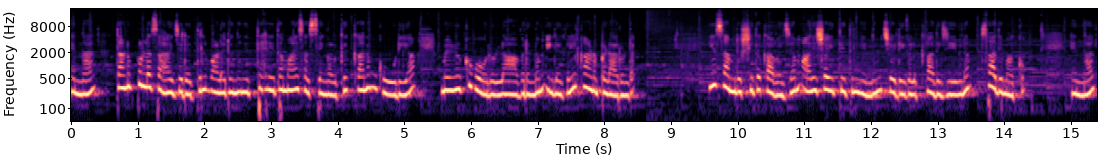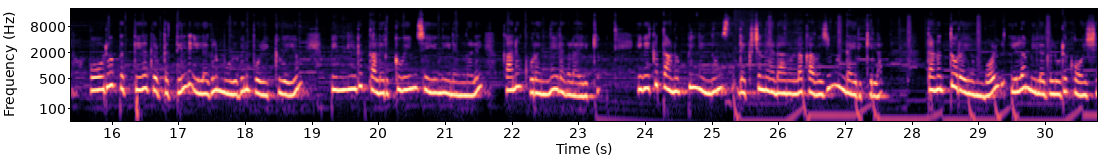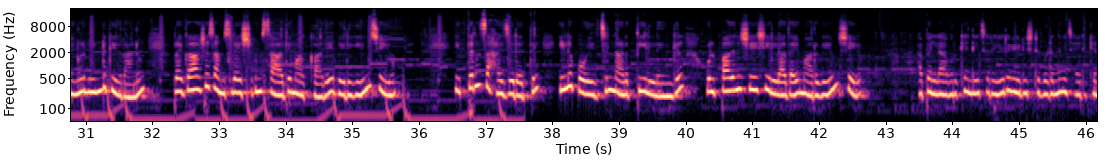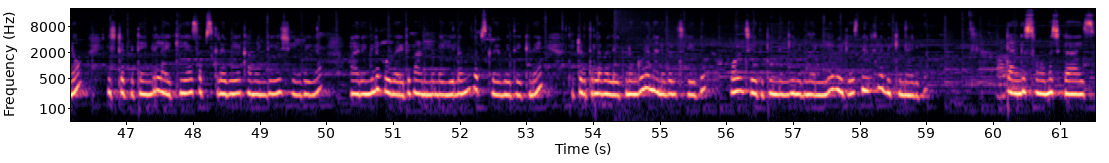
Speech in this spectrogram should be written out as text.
എന്നാൽ തണുപ്പുള്ള സാഹചര്യത്തിൽ വളരുന്ന നിത്യഹരിതമായ സസ്യങ്ങൾക്ക് കനം കൂടിയ മെഴുക്ക് പോലുള്ള ആവരണം ഇലകളിൽ കാണപ്പെടാറുണ്ട്. ഈ സംരക്ഷിത കവചം അതിശൈത്യത്തിൽ നിന്നും ചെടികൾക്ക് അതിജീവനം സാധ്യമാക്കും. എന്നാൽ ഓരോ പ്രത്യേക ഘട്ടത്തിൽ ഇലകൾ മുഴുവൻ പൊഴിക്കുകയും പിന്നീട് തളിർക്കുകയും ചെയ്യുന്ന ഇനങ്ങളിൽ കനം കുറഞ്ഞ ഇലകളായിരിക്കും. ഇവയ്ക്ക് തണുപ്പിൽ നിന്നും രക്ഷ നേടാനുള്ള കവചം ഉണ്ടായിരിക്കില്ല. തണുത്തുറയുമ്പോൾ ഇളമിലകളുടെ കോശങ്ങൾ വീണ്ടുകീറാനും പ്രകാശ സംശ്ലേഷണം സാധ്യമാക്കാതെ വരികയും ചെയ്യും. ഇത്തരം സാഹചര്യത്തിൽ ഇല പൊഴിച്ചിൽ നടത്തിയില്ലെങ്കിൽ ഉൽപ്പാദനശേഷി ഇല്ലാതായി മാറുകയും ചെയ്യും. അപ്പോൾ എല്ലാവർക്കും എന്റെ ഈ ചെറിയൊരു വീഡിയോ ഇഷ്ടപ്പെടുമെന്ന് വിചാരിക്കണോ. ഇഷ്ടപ്പെട്ടെങ്കിൽ ലൈക്ക് ചെയ്യുക സബ്സ്ക്രൈബ് ചെയ്യുക കമന്റ് ചെയ്യുക ഷെയർ ചെയ്യുക. ആരെങ്കിലും പുതുതായിട്ട് കാണുന്നുണ്ടെങ്കിൽ ഒന്ന് സബ്സ്ക്രൈബ് ചെയ്തേക്കണേ. തൊട്ടടുത്തുള്ള ബെല്ലൈക്കണും കൂടി ഒന്ന് എനബിൾ ചെയ്ത് ഓൾ ചെയ്തിട്ടുണ്ടെങ്കിൽ ഇനി നല്ല വീഡിയോസ് നിങ്ങൾക്ക് ലഭിക്കുന്നതായിരിക്കും. Thank you so much guys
